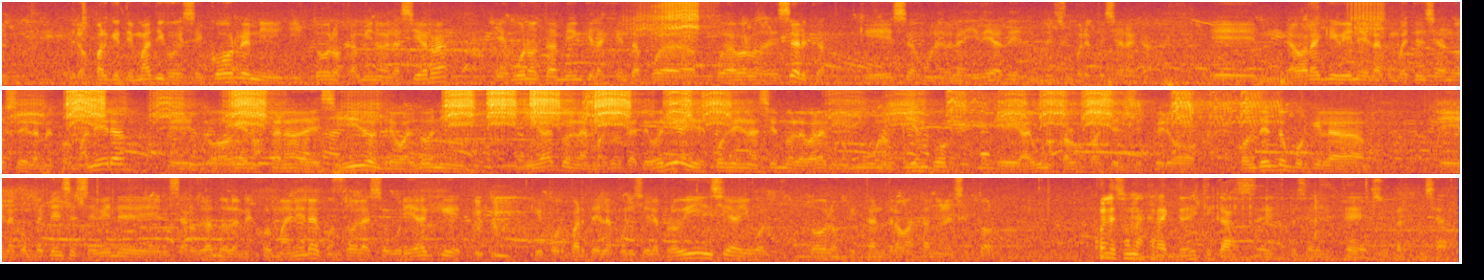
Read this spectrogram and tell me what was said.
de los parques temáticos que se corren y, todos los caminos de la sierra, es bueno también que la gente pueda, pueda verlos de cerca, que esa es una de las ideas del, Super Especial acá. Eh, la verdad que viene la competencia dándose de la mejor manera, eh, todavía no está nada decidido entre Baldón y, y, en la mayor categoría y después vienen haciendo la verdad que unos muy buenos tiempos eh, algunos carlopacenses, pero contento porque la, la competencia se viene desarrollando de la mejor manera con toda la seguridad que, que por parte de la Policía de la provincia y bueno, todos los que están trabajando en el sector. ¿Cuáles son las características eh, especiales de este super especial?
